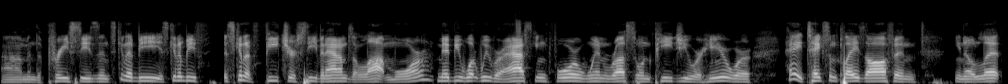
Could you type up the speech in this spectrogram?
um, in the preseason. It's to be it's to be it's to feature Steven Adams a lot more. Maybe what we were asking for when Russell and PG were here were, hey, take some plays off and you know let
